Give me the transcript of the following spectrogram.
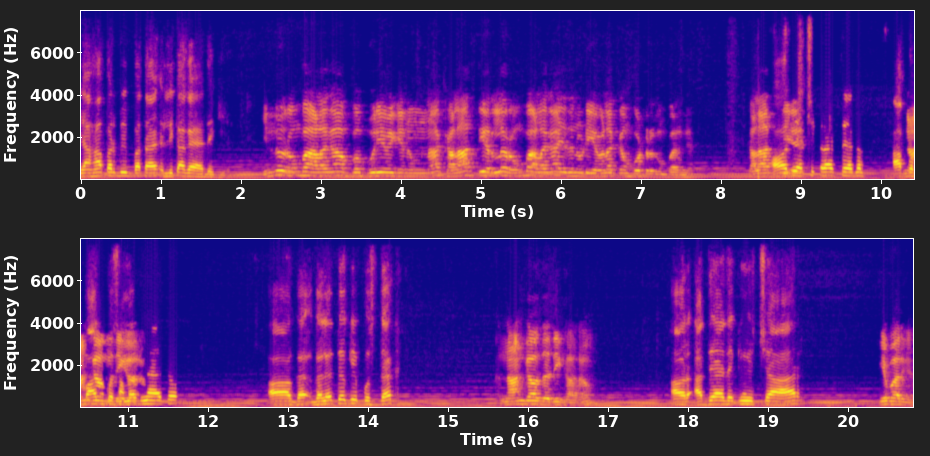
यहाँ पर भी बताया लिखा गया है देखिए இன்னும் ரொம்ப அழகா இப்ப புரிய வைக்கணும்னா கலாத்தியர்ல ரொம்ப அழகா இதனுடைய விளக்கம் போட்டிருக்கும் பாருங்க और भी கலாத்தியர் अच्छी तरह से अगर आपको बात को नानकाम समझना है तो आ, ग- गलतियों की पुस्तक நான்காவது அதிகாரம் और अध्याय देखेंगे चार இங்க பாருங்க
